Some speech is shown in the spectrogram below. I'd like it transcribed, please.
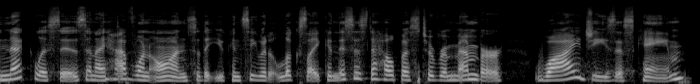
necklaces, and I have one on so that you can see what it looks like. And this is to help us to remember why Jesus came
